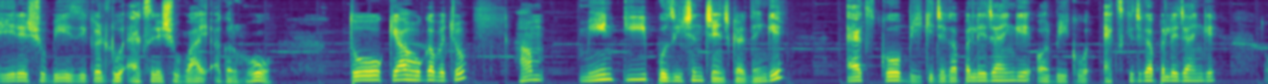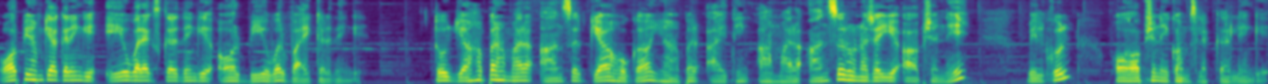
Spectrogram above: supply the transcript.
A ratio B is equal to X ratio Y अगर हो तो क्या होगा बच्चों? हम मीन की पोजीशन चेंज कर देंगे। एक्स को बी की जगह पर ले जाएँगे और बी को एक्स की जगह पर ले जाएँगे। और फिर हम क्या करेंगे? ए ओवर एक्स कर देंगे और बी ओवर वाई कर देंगे। तो यहाँ पर हमारा आंसर क्या होगा? यहाँ पर आई थिंक हमारा आंसर होना चाहिए ऑप्शन ए बिल्कुल। और ऑप्शन ए को हम सेलेक्ट कर लेंगे।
